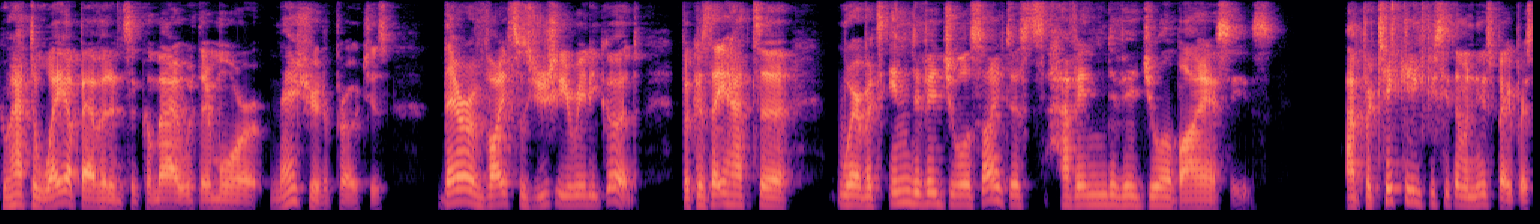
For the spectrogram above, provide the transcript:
who had to weigh up evidence and come out with their more measured approaches, their advice was usually really good because they had to, where it's individual scientists have individual biases. And particularly if you see them in newspapers,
